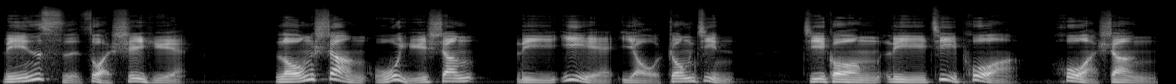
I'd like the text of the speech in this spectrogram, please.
临死作诗曰：“龙盛无余生，礼业有终尽。积功礼既破，祸生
